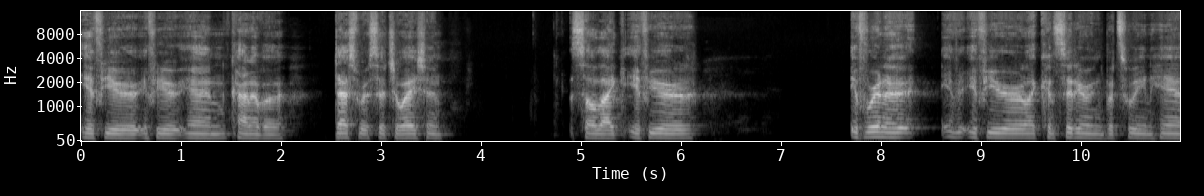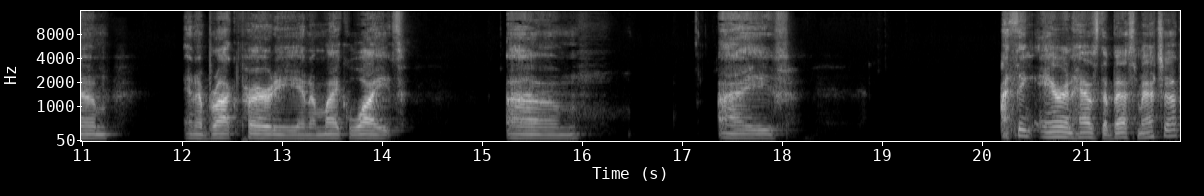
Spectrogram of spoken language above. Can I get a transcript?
if you're if you're in kind of a desperate situation so like if you're if we're in a if, if you're like considering between him and a Brock Purdy and a Mike White, um I I think Aaron has the best matchup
